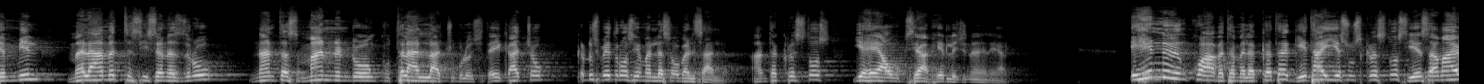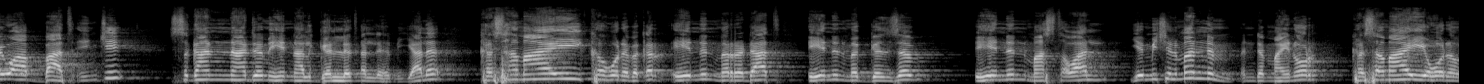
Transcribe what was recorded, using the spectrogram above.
የሚል መላምት ሲሰነዝሩ እናንተስ ማን እንደሆንኩ ትላላችሁ ብሎ ሲጠይቃቸው ቅዱስ ጴጥሮስ የመለሰው መልስ አለ። አንተ ክርስቶስ የሕያው እግዚአብሔር ልጅ ነህ ነው ያለው። ይህንን እንኳ በተመለከተ ጌታ ኢየሱስ ክርስቶስ የሰማዩ አባት እንጂ ስጋና ደም ይህን አልገለጠልህም እያለ ከሰማይ ከሆነ በቀር ይህንን መረዳት፣ ይህንን መገንዘብ፣ ይህንን ማስተዋል የሚችል ማንም እንደማይኖር ከሰማይ የሆነው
